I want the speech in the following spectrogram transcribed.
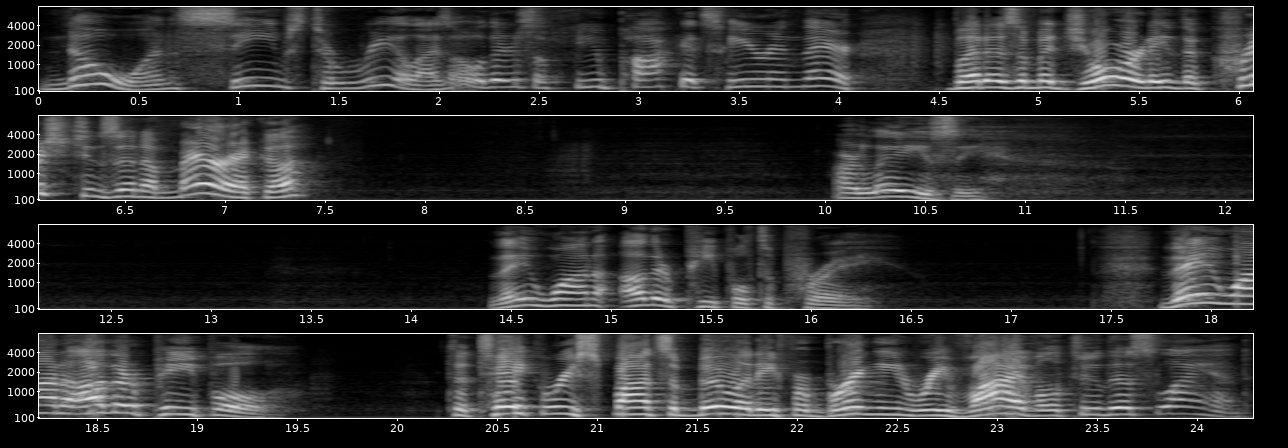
no one seems to realize, oh, there's a few pockets here and there. But as a majority, the Christians in America are lazy. They want other people to pray. They want other people to take responsibility for bringing revival to this land.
